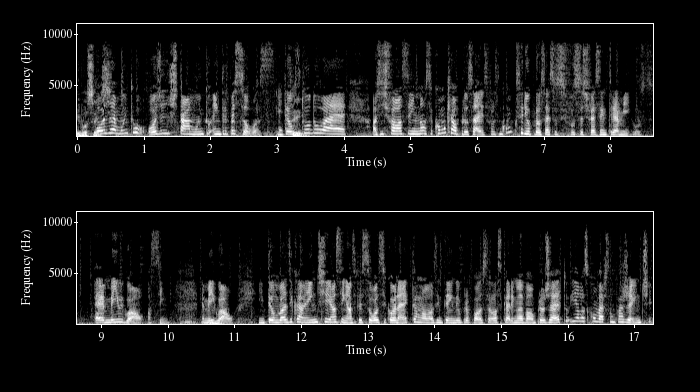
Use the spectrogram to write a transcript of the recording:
E vocês? Hoje é muito. Hoje a gente tá muito entre pessoas. Então Sim. tudo é. A gente fala assim, nossa, como que é o processo? Fala assim, como que seria o processo se você estivesse entre amigos? É meio igual, assim. É meio Uhum. igual. Então, basicamente, assim, as pessoas se conectam, elas entendem o propósito, elas querem levar um projeto e elas conversam com a gente.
